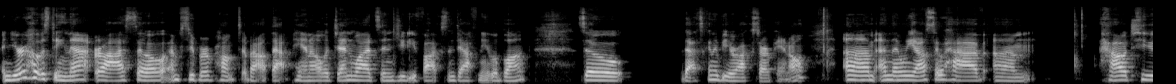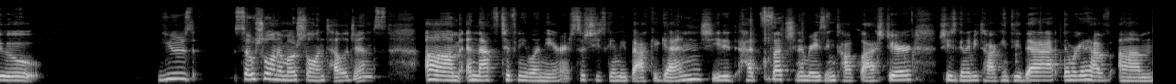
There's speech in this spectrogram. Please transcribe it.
And you're hosting that, Ross. So I'm super pumped about that panel with Jen Watson, Judy Fox, and Daphne LeBlanc. So that's going to be a rock star panel. Um, and then we also have um, how to use social and emotional intelligence. Um, and that's Tiffany Lanier. So she's going to be back again. She had such an amazing talk last year. She's going to be talking through that. Then we're going to have um,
